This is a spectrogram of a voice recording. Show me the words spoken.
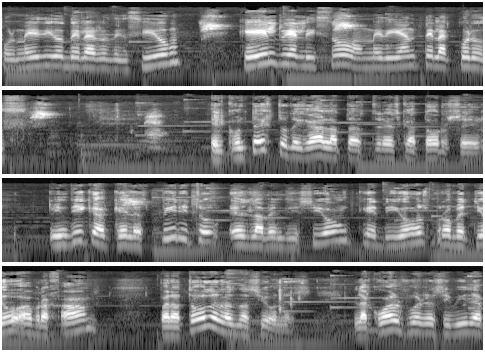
por medio de la redención que Él realizó mediante la cruz. Amén. El contexto de Gálatas 3:14 indica que el Espíritu es la bendición que Dios prometió a Abraham para todas las naciones, la cual fue recibida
